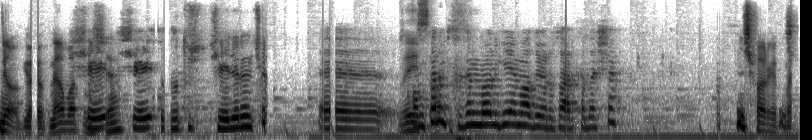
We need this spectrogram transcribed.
Yok yok ne abartmış Şey, ya. şey, tutuş şeylerin çık. Ee, Reis- komutanım sizin bölgeye mi alıyoruz arkadaşı? Hiç fark etmez.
